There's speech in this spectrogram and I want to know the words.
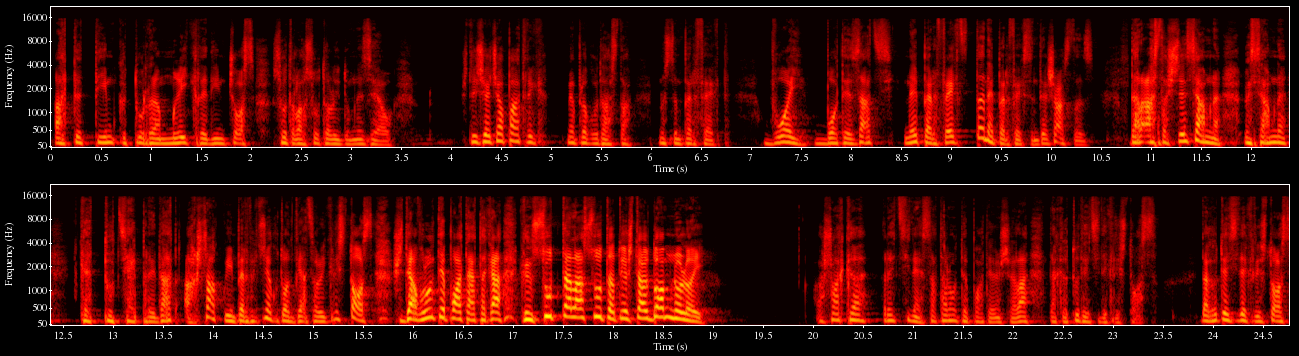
atât timp cât tu rămâi credincios 100% lui Dumnezeu. Știi ce zicea Patrick? Mi-a plăcut asta. Nu sunt perfect. Voi, botezați neperfecți, tă neperfecți sunteți și astăzi. Dar asta ce înseamnă? Înseamnă că tu ți-ai predat așa cu imperfecțiune cu tot viața lui Hristos. Și diavolul te poate ataca când 100% tu ești al Domnului. Așa că reține, Satan nu te poate înșela dacă tu te ții de Hristos dacă tu te ții de Hristos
